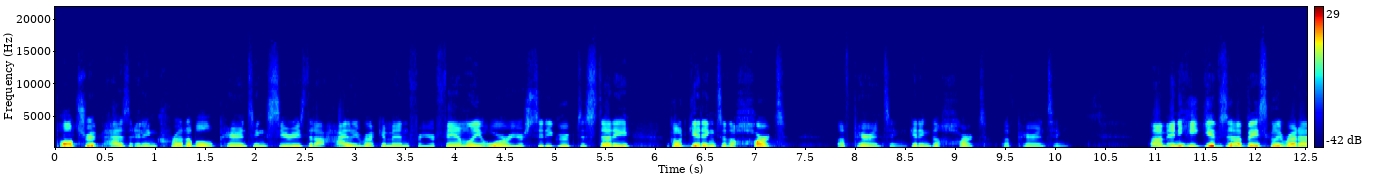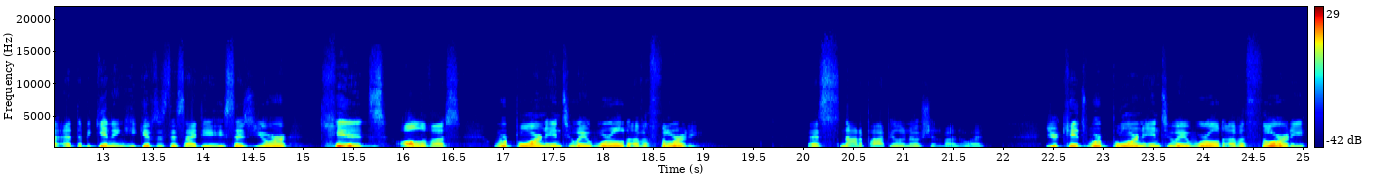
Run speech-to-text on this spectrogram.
Paul Tripp has an incredible parenting series that I highly recommend for your family or your city group to study called Getting to the Heart of parenting, getting the heart of parenting. Um, and he gives uh, basically right at the beginning, he gives us this idea. He says, Your kids, all of us, were born into a world of authority. That's not a popular notion, by the way. Your kids were born into a world of authority,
